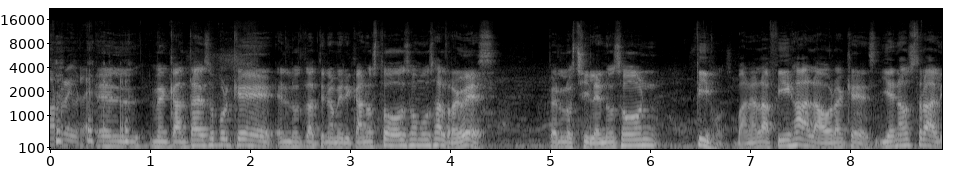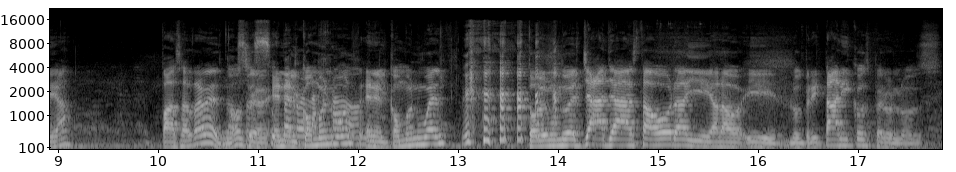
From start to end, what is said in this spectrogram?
horrible. El- me encanta eso porque en los latinoamericanos todos somos al revés, pero los chilenos son fijos, van a la fija a la hora que es. Y en Australia pasa al revés, ¿no? No, o sea, son en el Commonwealth, en el Commonwealth, todo el mundo es ya, ya a esta hora y, a la- y los británicos, pero los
